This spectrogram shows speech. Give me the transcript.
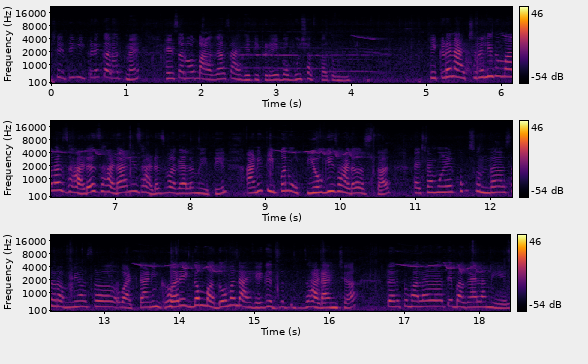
शेती इकडे करत नाही. हे सर्व बागाच आहेत इकडे बघू शकता तुम्ही. इकडे नॅचरली तुम्हाला झाडं झाडं आणि झाडंच बघायला मिळतील. आणि ती पण उपयोगी झाडं असतात. त्याच्यामुळे खूप सुंदर असं रम्य असं वाटतं. आणि घर एकदम मधोमध आहे ग- झाडांच्या. तर तुम्हाला ते बघायला मिळेल.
